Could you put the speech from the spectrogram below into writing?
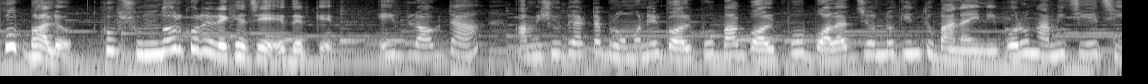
খুব ভালো, খুব সুন্দর করে রেখেছে এদেরকে। এই ব্লগটা আমি শুধু একটা ভ্রমণের গল্প বা গল্প বলার জন্য কিন্তু বানাইনি, বরং আমি চেয়েছি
